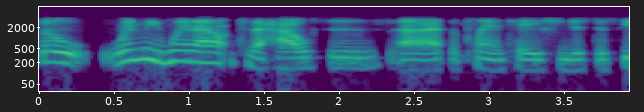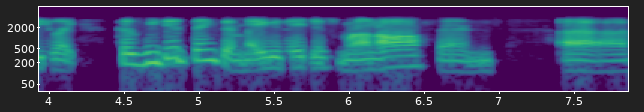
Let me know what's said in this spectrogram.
so when we went out to the houses uh, at the plantation just to see, like, because we did think that maybe they just run off and uh,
